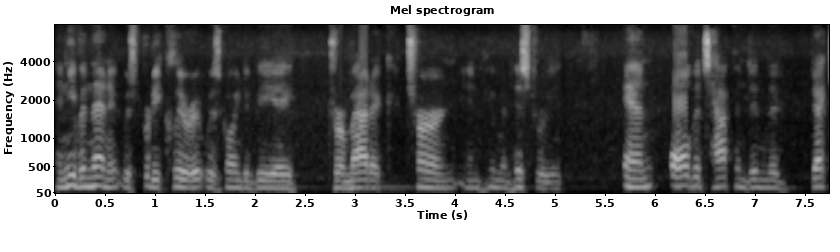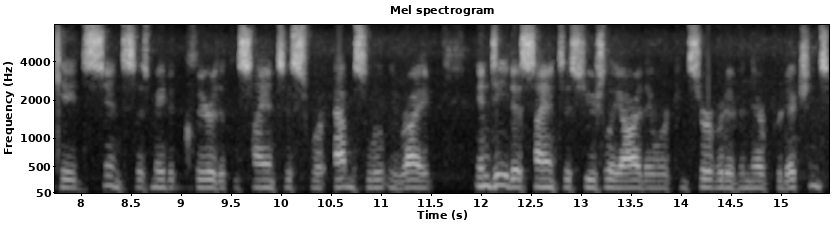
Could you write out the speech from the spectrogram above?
And even then, it was pretty clear it was going to be a dramatic turn in human history. And all that's happened in the decades since has made it clear that the scientists were absolutely right. Indeed, as scientists usually are, they were conservative in their predictions,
